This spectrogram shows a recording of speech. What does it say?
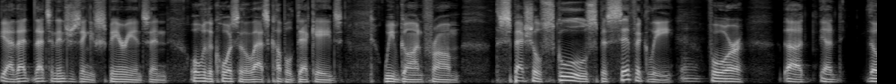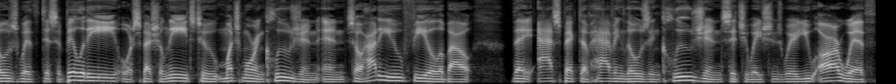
Yeah, that that's an interesting experience and over the course of the last couple decades we've gone from special schools specifically yeah. for uh, those with disability or special needs to much more inclusion. And so, how do you feel about the aspect of having those inclusion situations where you are with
